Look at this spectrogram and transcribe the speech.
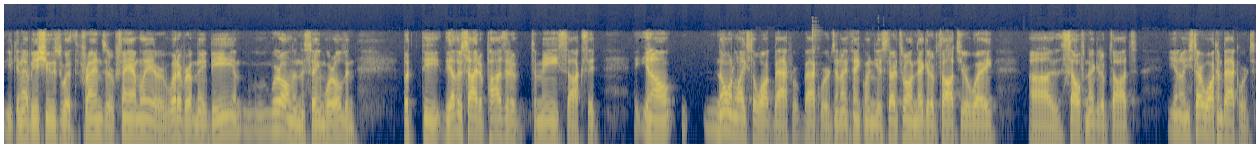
you can have issues with friends or family or whatever it may be. We're all in the same world, and but the the other side of positive to me sucks. It, you know, no one likes to walk back backwards, and I think when you start throwing negative thoughts your way, uh, self negative thoughts, you know, you start walking backwards,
